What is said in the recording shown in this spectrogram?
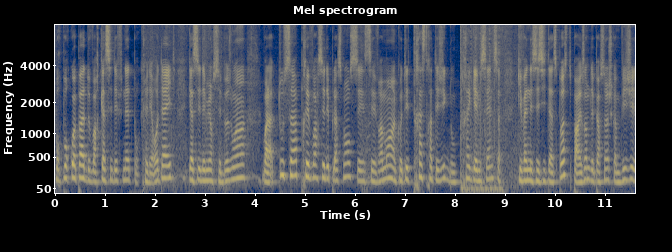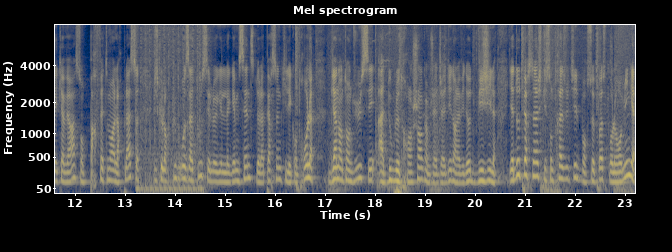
pour pourquoi pas devoir casser des fenêtres pour créer des rotates, casser des murs si besoin. Voilà, tout ça, prévoir ses déplacements, c'est vraiment un côté très stratégique, donc très game sense, qui va nécessiter à ce poste. Par exemple, des personnages comme Vigil et Cavera sont parfaitement à leur place, puisque leur plus gros atout, c'est le, game sense de la personne qui les contrôle. Bien entendu, c'est à double tranchant, comme j'ai déjà dit dans la vidéo de Vigil. Il y a d'autres personnages qui sont très utiles pour ce poste, pour le roaming,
